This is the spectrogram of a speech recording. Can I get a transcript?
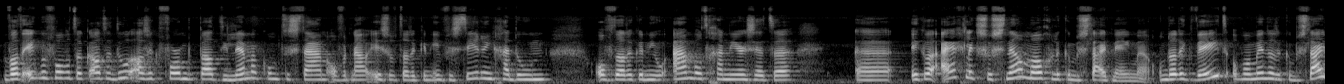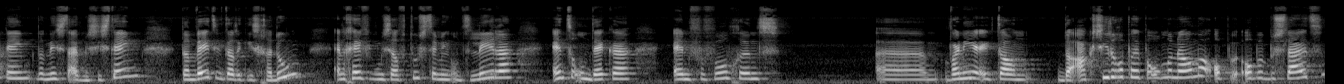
wat ik bijvoorbeeld ook altijd doe als ik voor een bepaald dilemma kom te staan, of het nou is of dat ik een investering ga doen, of dat ik een nieuw aanbod ga neerzetten. Uh, ik wil eigenlijk zo snel mogelijk een besluit nemen. Omdat ik weet, op het moment dat ik een besluit neem, dan is het uit mijn systeem. Dan weet ik dat ik iets ga doen. En dan geef ik mezelf toestemming om te leren en te ontdekken. En vervolgens, uh, wanneer ik dan de actie erop heb ondernomen, op, op het besluit,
